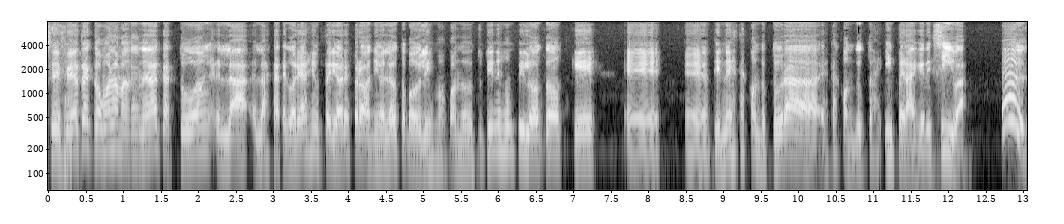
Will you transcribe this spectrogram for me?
Sí, fíjate cómo es la manera que actúan las categorías inferiores, pero a nivel de automovilismo. Cuando tú tienes un piloto que eh, eh, tiene estas conducturas, estas conductas hiperagresivas, eh,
